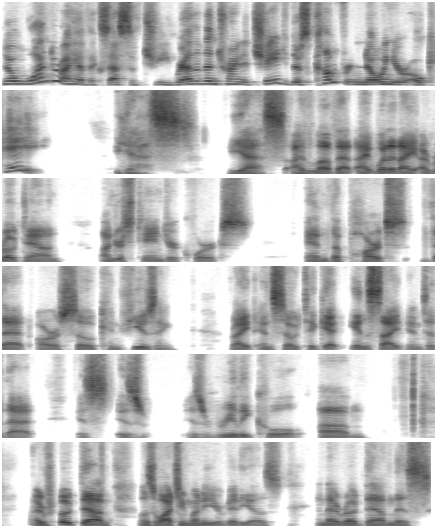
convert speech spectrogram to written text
No wonder I have excessive chi. Rather than trying to change it, there's comfort in knowing you're okay. Yes. Yes. I love that. I what did I I wrote down understand your quirks and the parts that are so confusing. Right. And so to get insight into that is is is really cool. Um I wrote down, I was watching one of your videos and I wrote down this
